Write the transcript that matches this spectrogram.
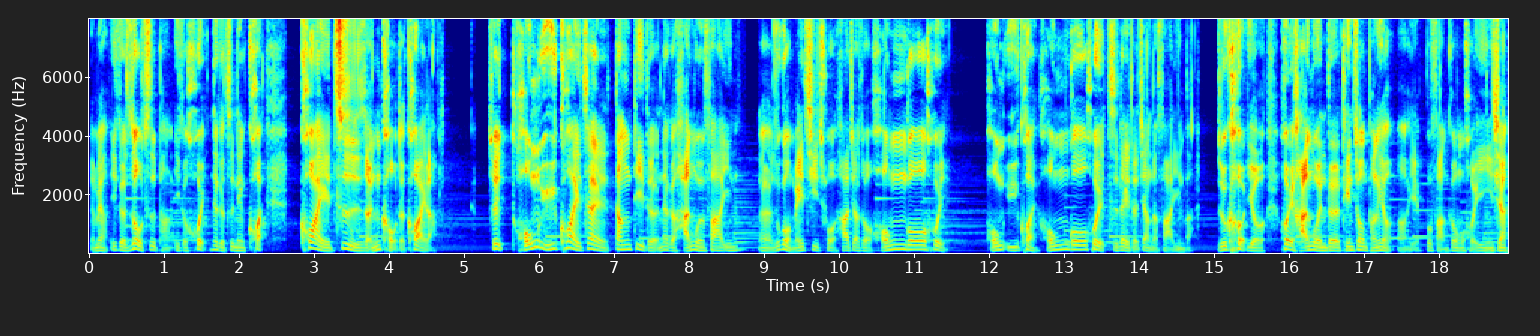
有没有？一个肉字旁，一个会，那个字念脍，脍炙人口的脍啦。所以红鱼块在当地的那个韩文发音，呃，如果没记错，它叫做红锅会，红鱼块，红锅会之类的这样的发音吧。如果有会韩文的听众朋友啊，也不妨跟我们回应一下，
